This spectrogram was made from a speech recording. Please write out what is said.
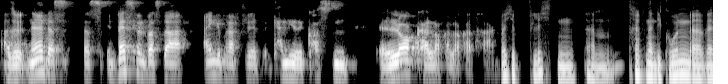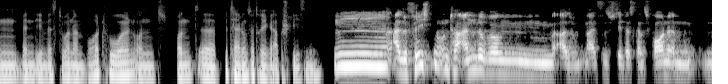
Also ne, das, das Investment, was da eingebracht wird, kann diese Kosten locker, locker, locker tragen. Welche Pflichten ähm, treffen denn die Gründer, wenn, wenn die Investoren an Bord holen und, und äh, Beteiligungsverträge abschließen? Hm, also Pflichten unter anderem, also meistens steht das ganz vorne in,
